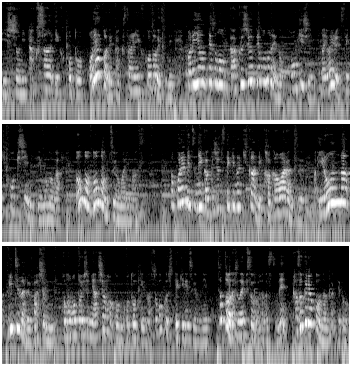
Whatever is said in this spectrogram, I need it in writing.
一緒にたくさん行くこと親子でたくさん行くことですね。これによってその学習っていうものへの好奇心、まあ、いわゆる知的好奇心っていうものがどんどんどんどん強まります。まあ、これ別に学術的な機関にかかわらず、まあ、いろんな未知なる場所に子供と一緒に足を運ぶことっていうのはすごく素敵ですよね。ちょっと私のエピソードを話すとね家族旅行なんだけど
